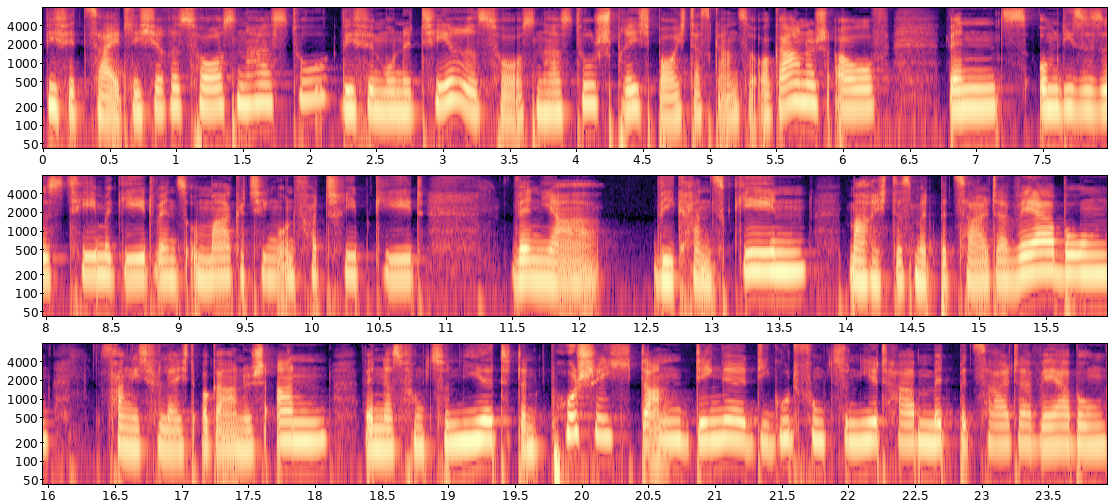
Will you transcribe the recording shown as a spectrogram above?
Wie viel zeitliche Ressourcen hast du? Wie viel monetäre Ressourcen hast du? Sprich, baue ich das Ganze organisch auf, wenn es um diese Systeme geht, wenn es um Marketing und Vertrieb geht? Wenn ja, wie kann es gehen? Mache ich das mit bezahlter Werbung? Fange ich vielleicht organisch an. Wenn das funktioniert, dann pushe ich dann Dinge, die gut funktioniert haben mit bezahlter Werbung.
